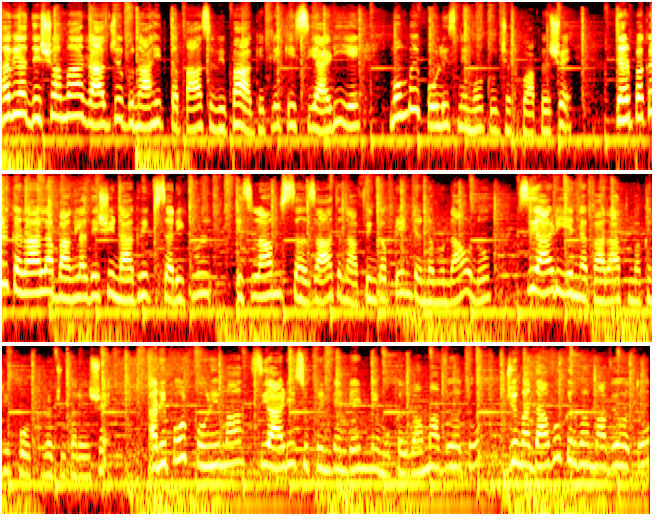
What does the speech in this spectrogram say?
હવે આ દિશામાં રાજ્ય ગુનાહિત તપાસ વિભાગ એટલે કે સીઆઈડીએ મુંબઈ પોલીસને મોટો ઝટકો આપ્યો છે. ધરપકડ કરાયેલા બાંગ્લાદેશી નાગરિક સરીકુલ ઇસ્લામ સહજાદના ફિંગરપ્રિન્ટ નમૂનાઓનો સીઆરડીએ નકારાત્મક રિપોર્ટ રજૂ કર્યો છે. આ રિપોર્ટ પુણેમાં સીઆરડી સુપ્રિન્ટેન્ડન્ટને મોકલવામાં આવ્યો હતો, જેમાં દાવો કરવામાં આવ્યો હતો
